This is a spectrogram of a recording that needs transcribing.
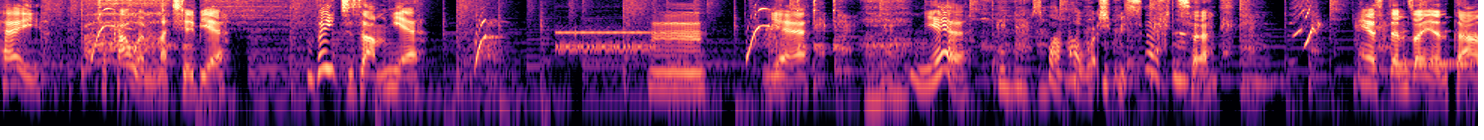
Hej, czekałem na ciebie. Wyjdź za mnie. Hmm, nie. Nie, złamałaś mi serce. Jestem zajęta.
